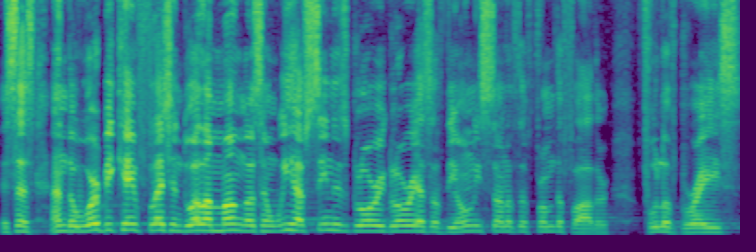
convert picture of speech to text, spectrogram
It says, And the Word became flesh and dwelt among us, and we have seen his glory, glory as of the only Son of the, from the Father, full of grace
